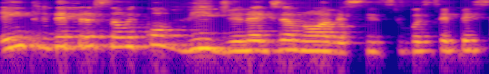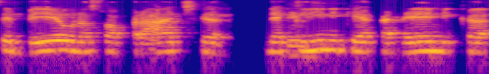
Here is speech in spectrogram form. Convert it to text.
entre depressão e Covid, né, 19, assim, se você percebeu na sua prática, né, clínica e acadêmica,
